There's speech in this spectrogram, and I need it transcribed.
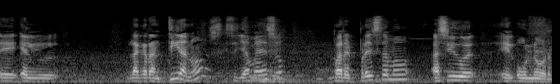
eh, la garantía, ¿no? ¿Se llama eso? Para el préstamo ha sido el honor.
